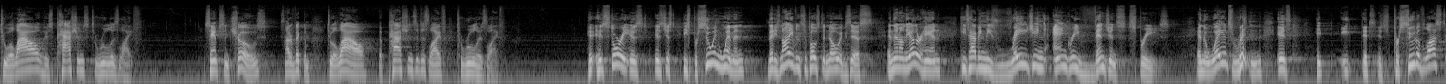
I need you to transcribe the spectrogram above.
to allow his passions to rule his life. Samson chose, it's not a victim, to allow the passions of his life to rule his life. His story is, is just he's pursuing women that he's not even supposed to know exists. And then on the other hand, he's having these raging, angry vengeance sprees. And the way it's written is he, he, it's, it's pursuit of lust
